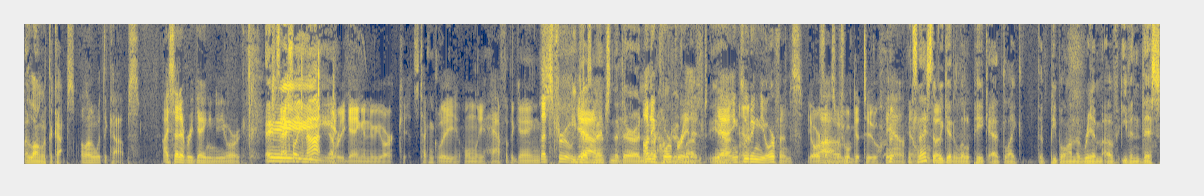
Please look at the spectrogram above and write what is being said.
along with the cops. along with the cops. I said every gang in New York. It's actually not every gang in New York. It's technically only half of the gangs. That's true. He yeah. does mention that there are unincorporated. left. Yeah, including the orphans. the orphans, which Um, we'll get to. yeah. It's nice that little we get a little peek at like the people on the rim of even this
